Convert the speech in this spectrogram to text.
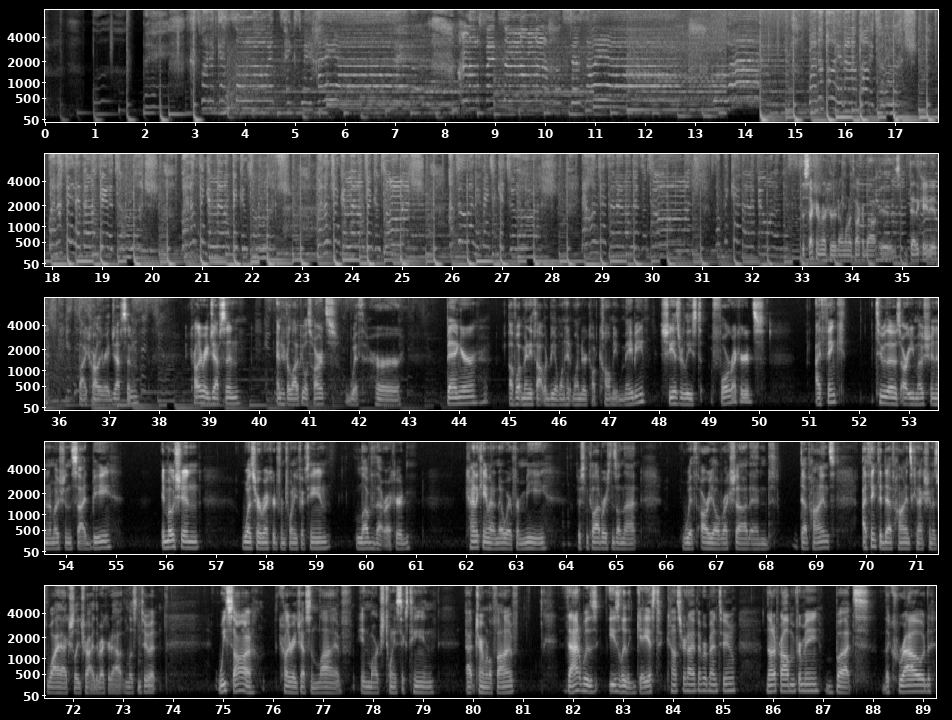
Second record I want to talk about is Dedicated by Carly Rae Jepsen. Carly Rae Jepsen entered a lot of people's hearts with her banger of what many thought would be a one hit wonder called Call Me Maybe. She has released four records. I think two of those are Emotion and Emotion Side B. Emotion was her record from 2015. Loved that record kind of came out of nowhere for me. There's some collaborations on that with Ariel Rechtshaid and Dev Hynes. I think the Dev Hynes connection is why I actually tried the record out and listened to it. We saw Carly Rae Jepsen live in March 2016 at Terminal 5. That was easily the gayest concert I've ever been to. Not a problem for me, but the crowd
